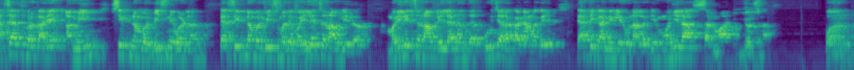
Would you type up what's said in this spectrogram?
अशाच प्रकारे आम्ही सीट नंबर वीस निवडलं. त्या सीट नंबर वीसमध्ये महिलेचं नाव लिहिलं. महिलेचं नाव लिहिल्यानंतर पुढच्या रकान्यामध्ये त्या ठिकाणी लिहून आलं की महिला सन्मान योजना. पण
